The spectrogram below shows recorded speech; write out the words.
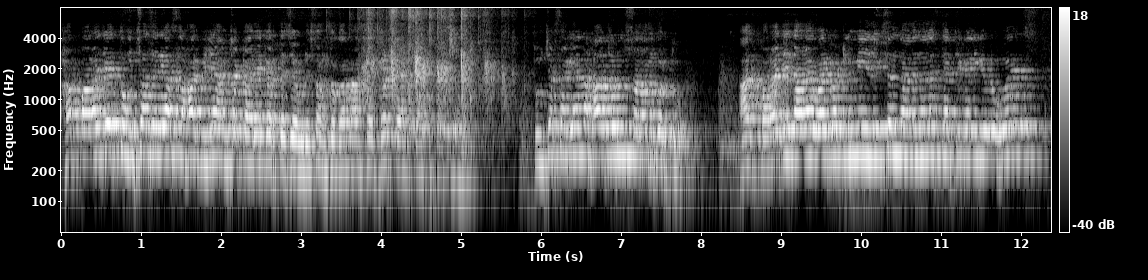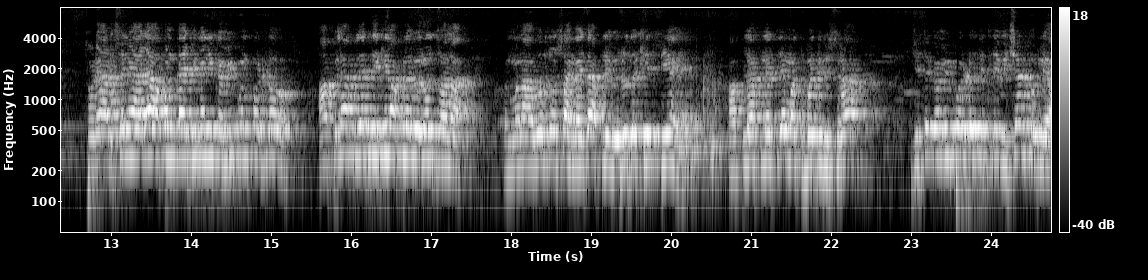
हा पराजय तुमचा जरी असला हा विजय आमच्या कार्यकर्त्याचा एवढं सांगतो कारण आमचा एक गट तयार त्या तुमच्या सगळ्यांना हात जोडून सलाम करतो. आज पराजय झाला वाईट वाटलं मी इलेक्शन झालं झालं त्या ठिकाणी गेलो. होय थोड्या अडचणी आल्या आपण काही ठिकाणी कमी पण पडलो. आपल्या आपल्यात देखील आपला विरोध झाला. पण मला आवर्जून सांगायचं आपले विरोधक हे ते आहे आपल्या आपल्यातले मतभेद विसरा. जिथे कमी पडलो तिथले विचार करूया.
